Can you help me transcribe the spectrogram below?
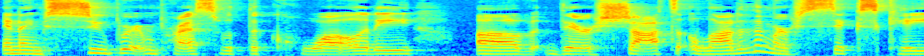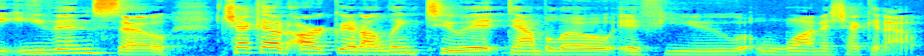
and I'm super impressed with the quality of their shots. A lot of them are 6K even, so check out ArtGrid. I'll link to it down below if you want to check it out.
